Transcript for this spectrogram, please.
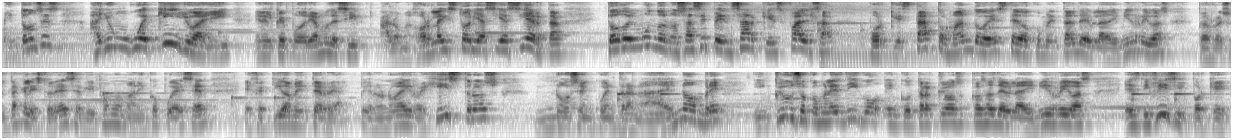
Entonces hay un huequillo ahí en el que podríamos decir, a lo mejor la historia sí es cierta, todo el mundo nos hace pensar que es falsa porque está tomando este documental de Vladimir Rivas, pero resulta que la historia de Sergei Ponomarenko puede ser efectivamente real, pero no hay registros, no se encuentra nada del nombre, incluso como les digo, encontrar cosas de Vladimir Rivas es difícil porque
